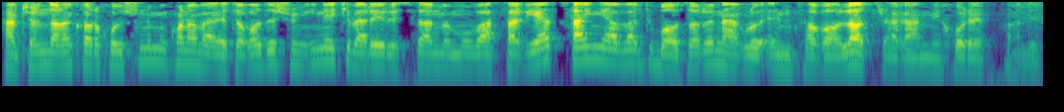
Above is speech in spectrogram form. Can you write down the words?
همچنان دارن کار خودشون رو می‌کنن و اعتقادشون اینه که برای رسیدن به موفقیت سنگ اول تو بازار نقل و انتقالات رقم می‌خوره. بله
